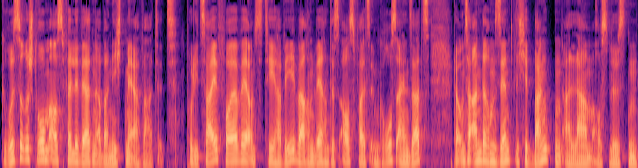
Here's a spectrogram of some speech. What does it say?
Größere Stromausfälle werden aber nicht mehr erwartet. Polizei Polizei, Feuerwehr und THW waren während des Ausfalls im Großeinsatz, da unter anderem sämtliche Banken Alarm auslösten.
